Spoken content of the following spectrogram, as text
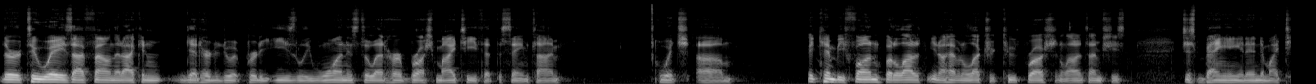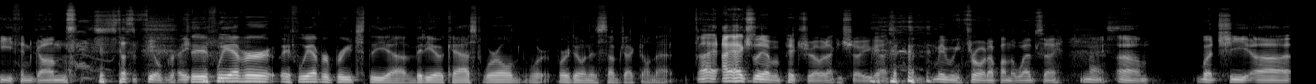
there are two ways I found that I can get her to do it pretty easily. One is to let her brush my teeth at the same time, which um, it can be fun, but a lot of you know I have an electric toothbrush, and a lot of times she's just banging it into my teeth and gums. it just doesn't feel great. See, if we ever if we ever breach the uh, video cast world, we're, we're doing a subject on that. I, I actually have a picture of it. I can show you guys. Maybe we can throw it up on the website. Nice. Um, but she uh,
